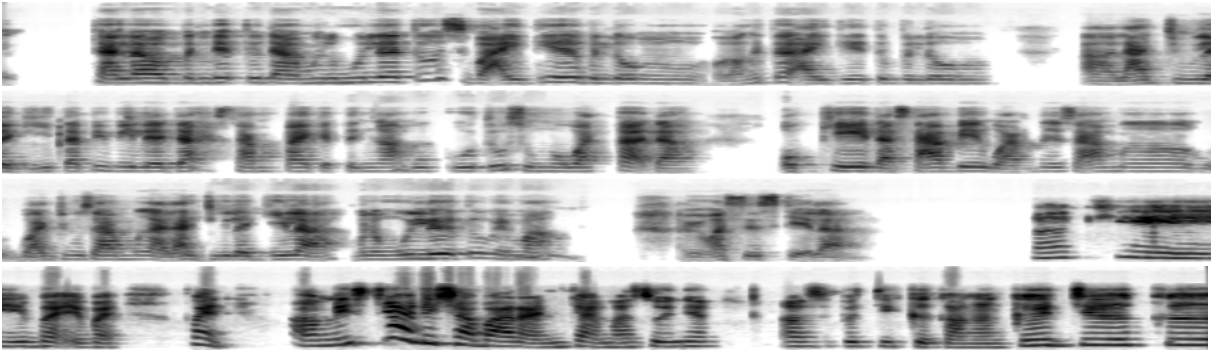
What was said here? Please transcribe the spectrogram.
kalau benda tu dah mula-mula tu sebab idea belum orang kata idea tu belum uh, laju lagi tapi bila dah sampai ke tengah buku tu semua watak dah okey dah stabil warna sama baju sama lah, laju lagi lah mula-mula tu memang hmm. ambil masa sikit lah Okey, baik baik. Puan, uh, mesti ada cabaran kan maksudnya uh, seperti kekangan kerja ke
